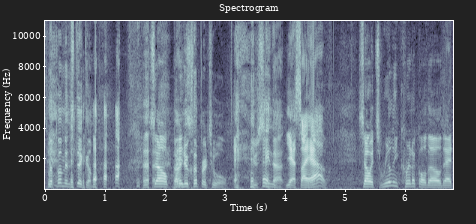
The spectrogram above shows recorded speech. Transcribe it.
Clip them and stick them. So, but Our new clipper tool. You've seen that. Yes, I have. So it's really critical though that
